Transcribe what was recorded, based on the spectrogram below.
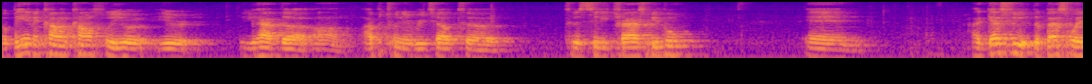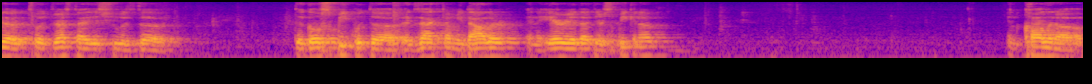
Well, being a common council, you're, you're, you have the um, opportunity to reach out to, to the city trash people. And I guess you, the best way to, to address that issue is to, to go speak with the exact family dollar in the area that they're speaking of. And call it a, a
